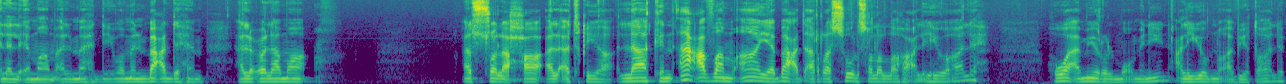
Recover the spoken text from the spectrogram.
إلى الإمام المهدي ومن بعدهم العلماء الصلحاء الأتقياء. لكن أعظم آية بعد الرسول صلى الله عليه وآله هو أمير المؤمنين علي بن أبي طالب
